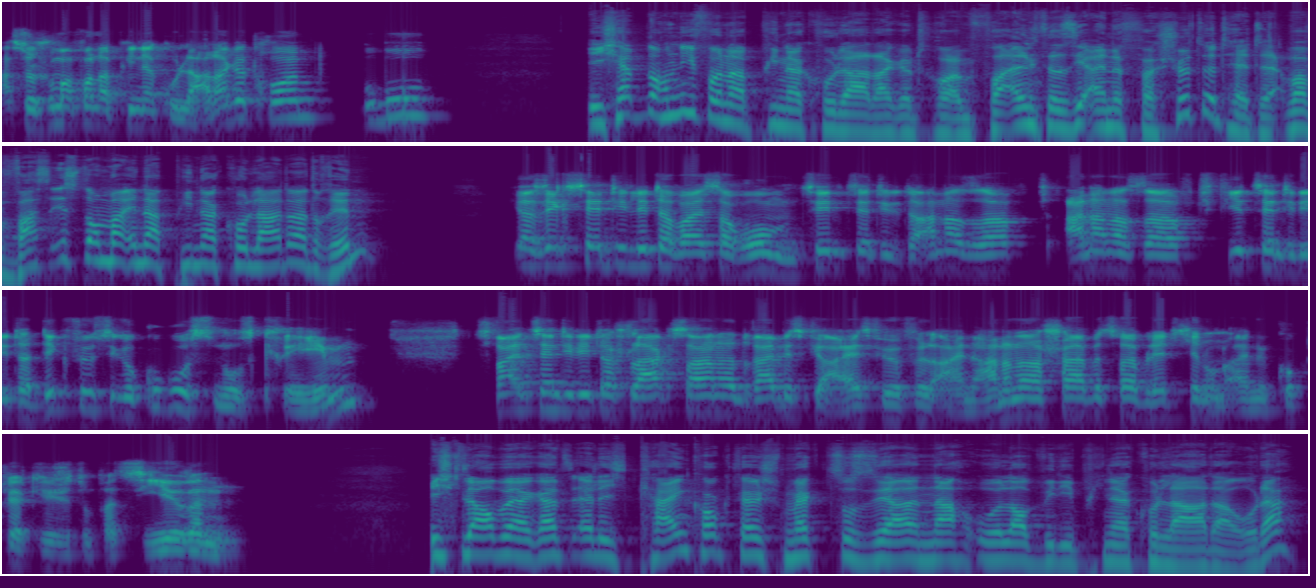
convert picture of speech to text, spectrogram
hast du schon mal von der Pina Colada geträumt, Bubu? Ich habe noch nie von einer Pina Colada geträumt, vor allem, dass ich eine verschüttet hätte. Aber was ist noch mal in der Pina Colada drin? Ja, 6 Zentiliter weißer Rum, 10 Zentiliter Ananassaft, Ananassaft 4 Zentiliter dickflüssige Kokosnusscreme, 2 Zentiliter Schlagsahne, 3 bis 4 Eiswürfel, eine Ananasscheibe, zwei Blättchen und eine Cocktailkirsche zum Verzieren. Ich glaube ja ganz ehrlich, kein Cocktail schmeckt so sehr nach Urlaub wie die Pina Colada, oder?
